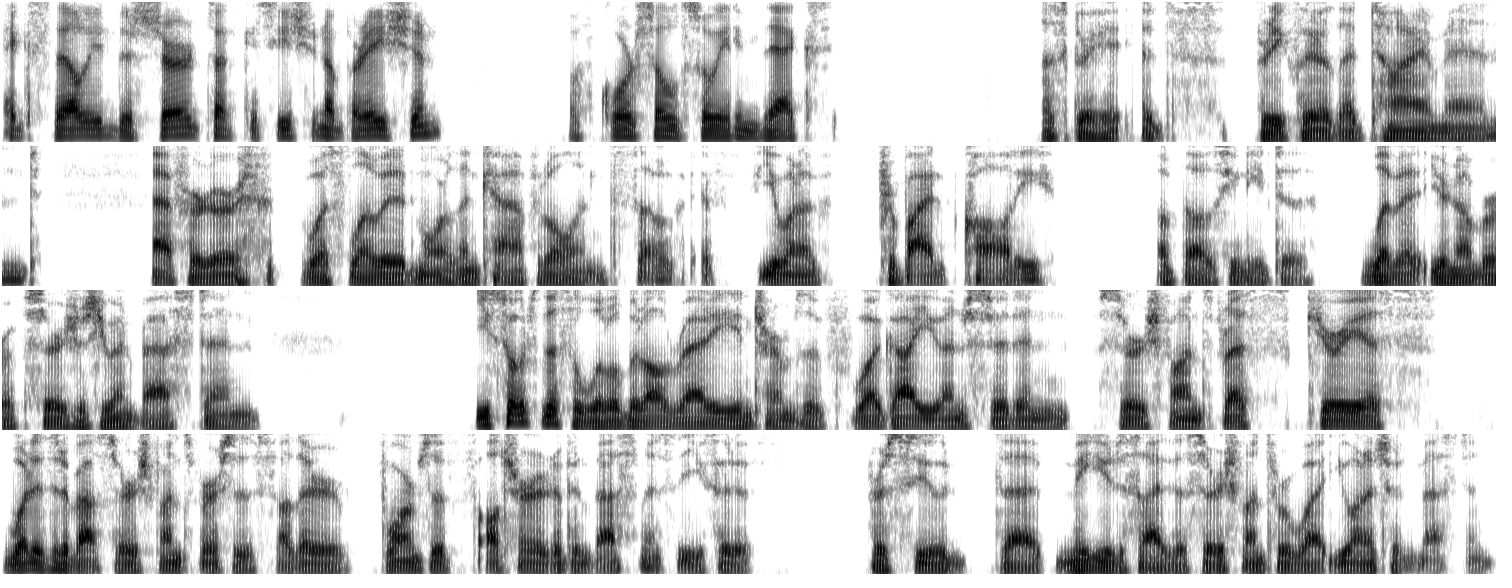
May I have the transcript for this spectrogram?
excel in the search acquisition operation, of course, also in the exit. That's great. It's pretty clear that time and effort are what's limited more than capital. And so if you want to provide quality of those, you need to limit your number of searches you invest in. You spoke to this a little bit already in terms of what got you interested in search funds, but I was curious, what is it about search funds versus other forms of alternative investments that you could have pursued that made you decide that search funds were what you wanted to invest in?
